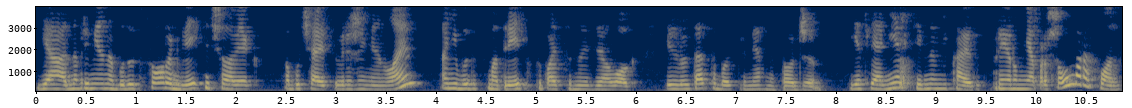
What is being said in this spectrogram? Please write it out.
я одновременно буду 40-200 человек обучать в режиме онлайн, они будут смотреть, вступать со мной в диалог. Результат будет примерно тот же. Если они активно вникают. Например, у меня прошел марафон,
